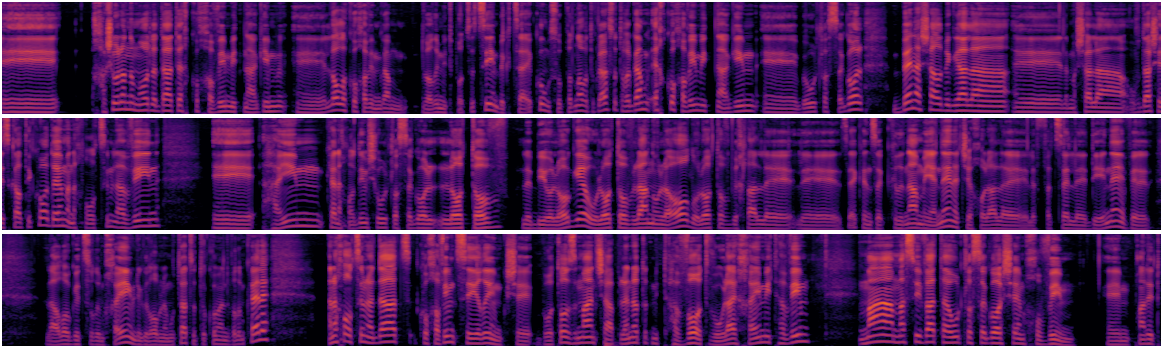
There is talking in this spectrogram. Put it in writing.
אה, חשוב לנו מאוד לדעת איך כוכבים מתנהגים, אה, לא רק כוכבים, גם דברים מתפוצצים בקצה היקום, סופרנובות וגלקסיות, אבל גם איך כוכבים מתנהגים אה, באולטרה סגול. בין השאר בגלל, ה, למשל, העובדה שהזכרתי קודם, אנחנו רוצים להבין אה, האם, כן, אנחנו יודעים שאולטרה סגול לא טוב לביולוגיה, הוא לא טוב לנו לאורד, הוא לא טוב בכלל לזה, כן, זו קרינה מייננת שיכולה לפצל DNA ולהרוג יצורים חיים, לגרום למוטציות וכל מיני דברים כאלה. אנחנו רוצים לדעת, כוכבים צעירים, כשבאותו זמן שהפלנטות מתהוות ואולי חיים מתהווים, מה, מה סביבת האולטרה סגול שהם חווים? אה, מבחינת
